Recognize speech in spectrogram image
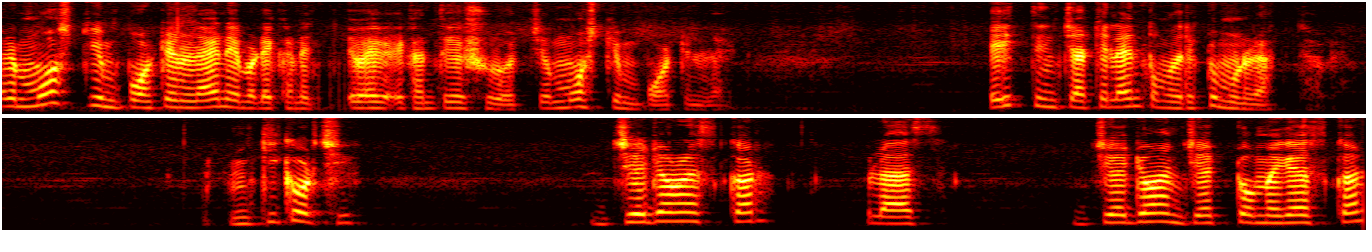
এর মোস্ট ইম্পর্টেন্ট লাইন এবার এখানে, এবার এখান থেকে শুরু হচ্ছে মোস্ট ইম্পর্টেন্ট লাইন এই তিন চারটে লাইন তোমাদের একটু মনে রাখতে হবে। আমি কী করছি? Z one square plus Z one Z two omega square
